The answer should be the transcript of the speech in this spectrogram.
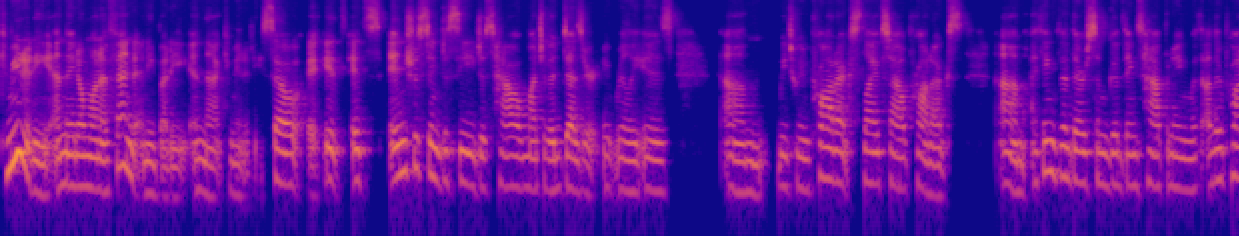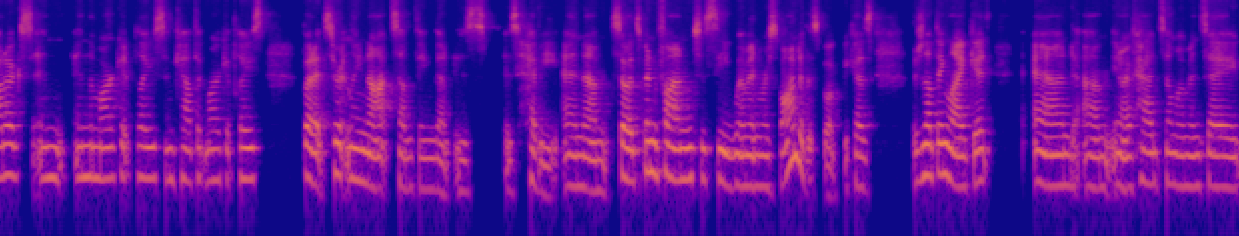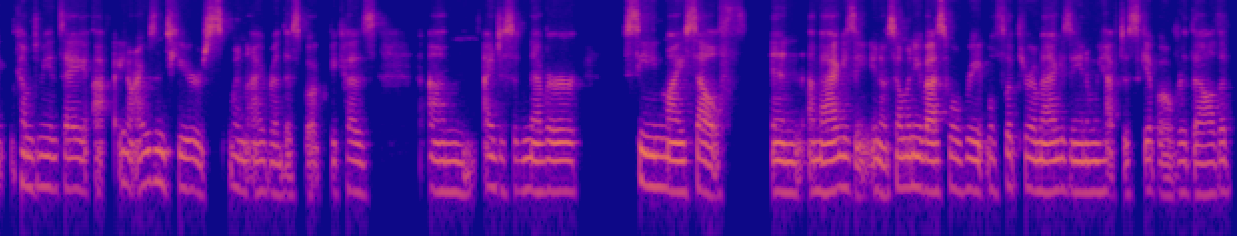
community and they don't want to offend anybody in that community. So it, it's interesting to see just how much of a desert it really is um, between products, lifestyle products. Um, I think that there's some good things happening with other products in in the marketplace in Catholic marketplace but it's certainly not something that is is heavy. And um, so it's been fun to see women respond to this book because there's nothing like it. And um, you know, I've had some women say, come to me and say, you know, I was in tears when I read this book because um, I just had never seen myself in a magazine. You know, so many of us will read, will flip through a magazine, and we have to skip over the, all the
